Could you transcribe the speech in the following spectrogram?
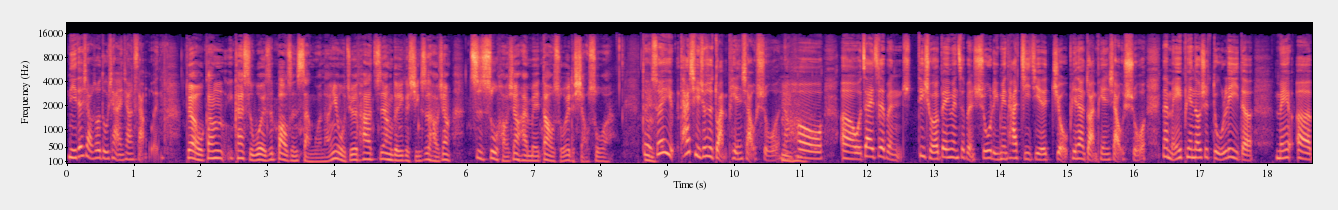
你的小说读起来很像散文。对啊，我刚一开始我也是抱成散文啊，因为我觉得它这样的一个形式，好像字数好像还没到所谓的小说啊。对，嗯所以它其实就是短篇小说。然后，呃，我在这本《地球的背面》这本书里面，它集结九篇的短篇小说，那每一篇都是独立的，没有呃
